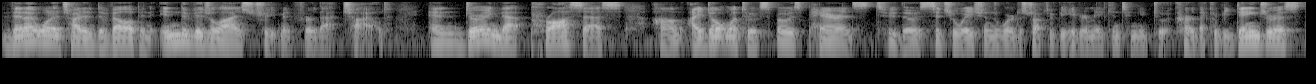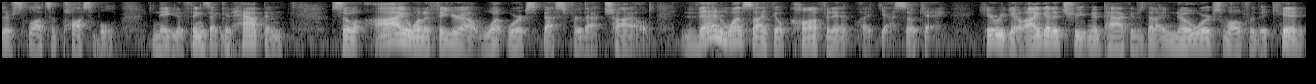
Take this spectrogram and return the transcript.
Then I want to try to develop an individualized treatment for that child. And during that process, um, I don't want to expose parents to those situations where destructive behavior may continue to occur. That could be dangerous. There's lots of possible negative things that could happen. So I want to figure out what works best for that child. Then once I feel confident, like, yes, okay, here we go. I got a treatment package that I know works well for the kid.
